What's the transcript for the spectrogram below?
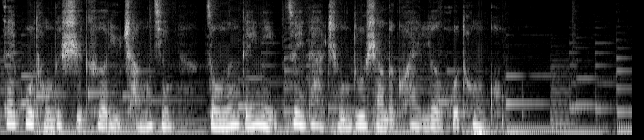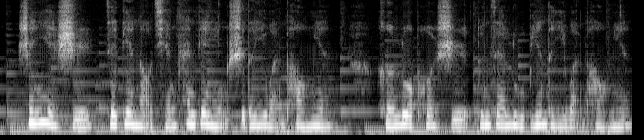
在不同的时刻与场景，总能给你最大程度上的快乐或痛苦。深夜时在电脑前看电影时的一碗泡面，和落魄时蹲在路边的一碗泡面，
